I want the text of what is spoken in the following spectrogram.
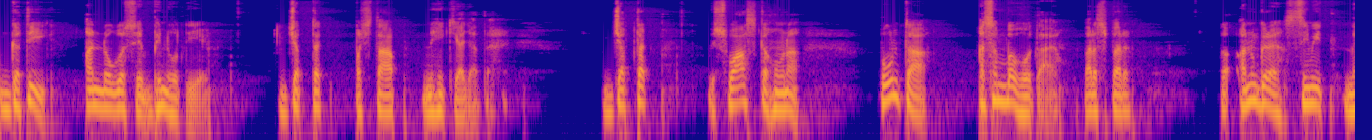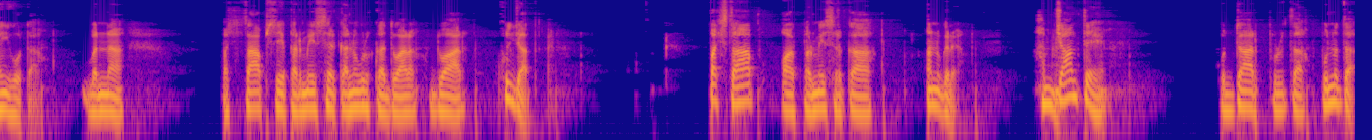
गति अन्य लोगों से भिन्न होती है। जब तक पछताप नहीं किया जाता है। जब तक विश्वास का होना पूर्णता असंभव होता है, परस्पर का अनुग्रह सीमित नहीं होता, वरना पश्चाताप से परमेश्वर का अनुग्रह का द्वार द्वार खुल जाता है। पश्चाताप और परमेश्वर का अनुग्रह। हम जानते हैं उद्धार, पूर्णता पूर्णता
